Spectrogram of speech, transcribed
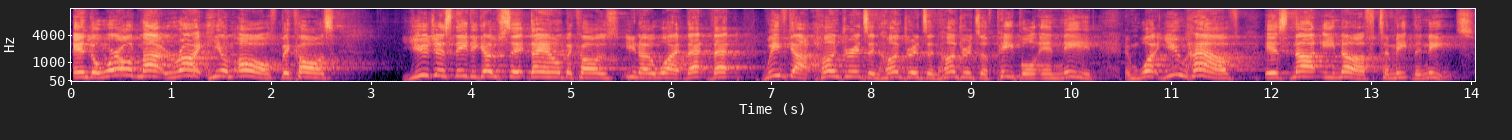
And the world might write him off because you just need to go sit down because you know what that that we've got hundreds and hundreds and hundreds of people in need and what you have is not enough to meet the needs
